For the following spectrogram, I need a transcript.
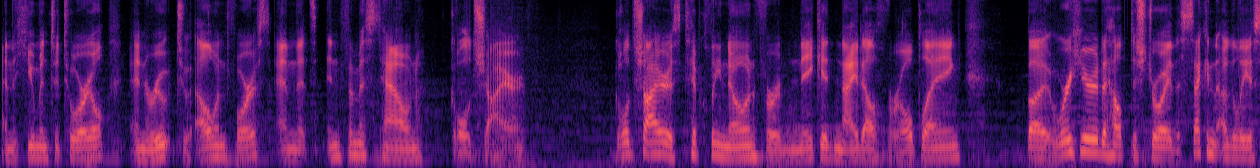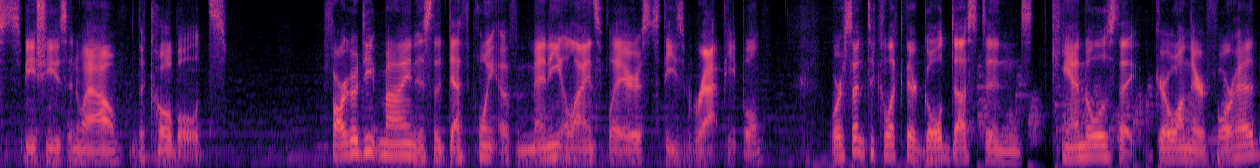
and the human tutorial en route to Elwynn Forest and its infamous town, Goldshire. Goldshire is typically known for naked night elf roleplaying, but we're here to help destroy the second ugliest species in WoW, the kobolds. Fargodeep Mine is the death point of many Alliance players to these rat people. We're sent to collect their gold dust and candles that grow on their forehead.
